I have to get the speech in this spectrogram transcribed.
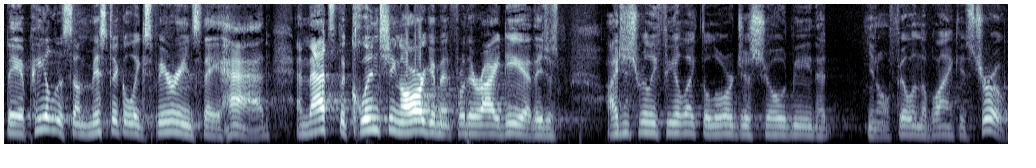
they appeal to some mystical experience they had, and that's the clinching argument for their idea. They just, I just really feel like the Lord just showed me that, you know, fill in the blank is true.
